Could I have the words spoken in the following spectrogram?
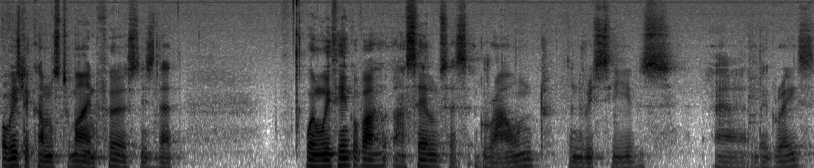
obviously comes to mind first is that when we think of our, ourselves as ground that receives uh, the grace,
